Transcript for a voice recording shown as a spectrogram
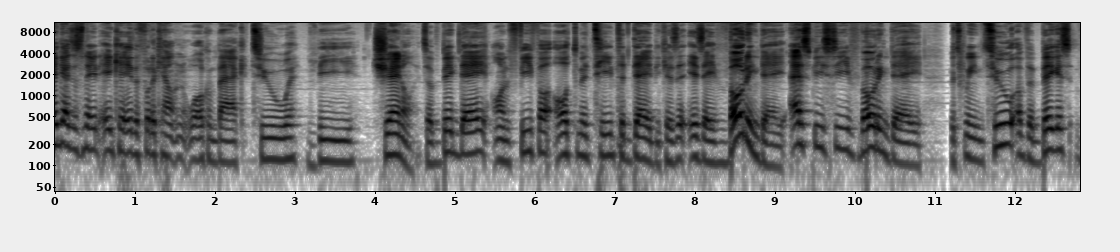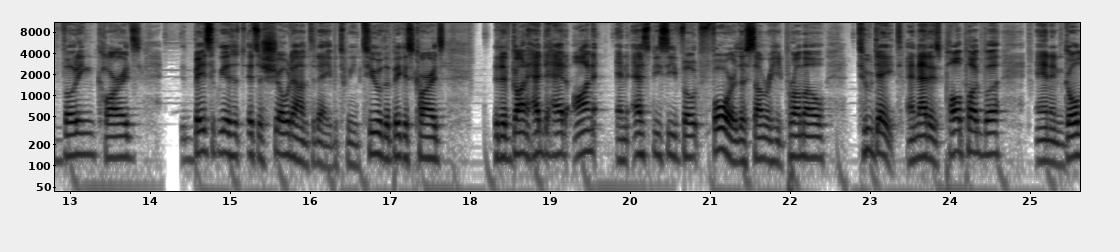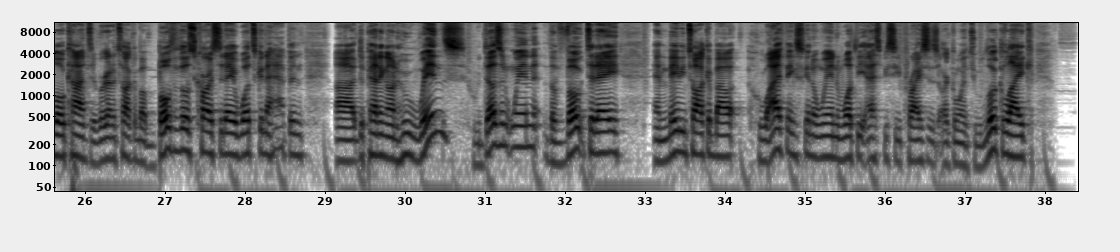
Hey guys, it's Nate, aka The FUT Accountant. Welcome back to the channel. It's a big day on FIFA Ultimate Team today because it is a voting day, SBC voting day between two of the biggest voting cards. Basically, it's a showdown today between two of the biggest cards that have gone head to head on an SBC vote for the Summer Heat promo to date, and that is Paul Pogba and N'Golo Kante. We're going to talk about both of those cards today, what's going to happen uh, depending on who wins, who doesn't win, the vote today, and maybe talk about who I think is going to win, what the SBC prices are going to look like,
